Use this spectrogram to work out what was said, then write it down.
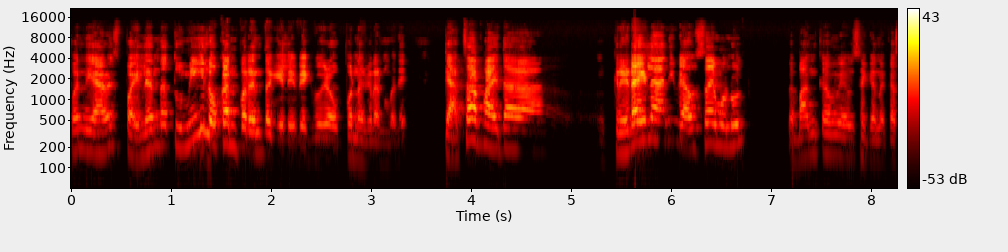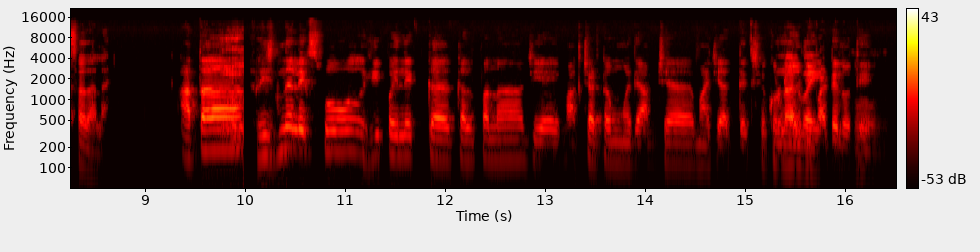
पण यावेळेस पहिल्यांदा तुम्ही लोकांपर्यंत गेले वेगवेगळ्या उपनगरांमध्ये. त्याचा फायदा क्रीडाईला आणि व्यवसाय म्हणून बांधकाम व्यावसायिकांना कसा झाला आता रिजनल एक्सपो ही पहिले क- कल्पना जी आहे मागच्या टर्ममध्ये आमच्या माजी अध्यक्ष. कुणालबाई. पाटील होते.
